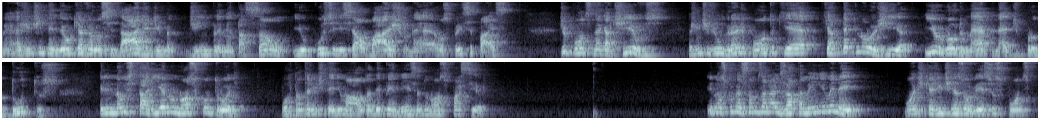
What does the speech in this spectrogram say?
a gente entendeu que a velocidade de, de implementação e o custo inicial baixo né, eram os principais. De pontos negativos, a gente viu um grande ponto que é que a tecnologia e o roadmap né, de produtos ele não estaria no nosso controle. Portanto, a gente teria uma alta dependência do nosso parceiro. E nós começamos a analisar também M&A, onde que a gente resolvesse os pontos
